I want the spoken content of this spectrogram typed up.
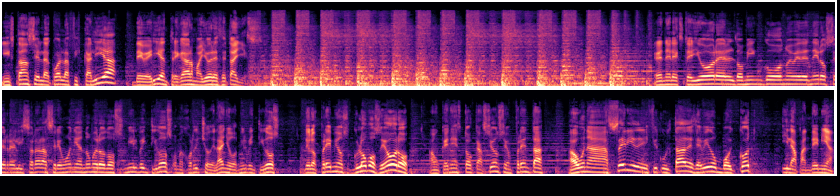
instancia en la cual la Fiscalía debería entregar mayores detalles. En el exterior, el domingo 9 de enero se realizará la ceremonia número 2022, o mejor dicho, del año 2022, de los premios Globos de Oro, aunque en esta ocasión se enfrenta a una serie de dificultades debido a un boicot y la pandemia.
